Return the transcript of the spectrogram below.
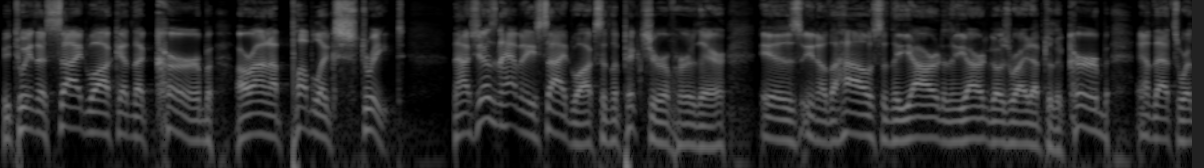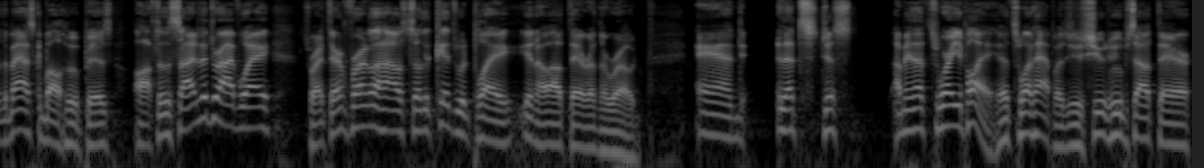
between the sidewalk and the curb or on a public street. Now, she doesn't have any sidewalks, and the picture of her there is, you know, the house and the yard, and the yard goes right up to the curb, and that's where the basketball hoop is, off to the side of the driveway. It's right there in front of the house, so the kids would play, you know, out there in the road. And that's just I mean, that's where you play. That's what happens. You shoot hoops out there,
